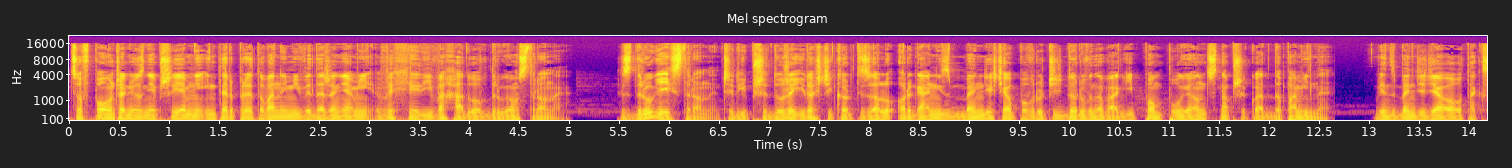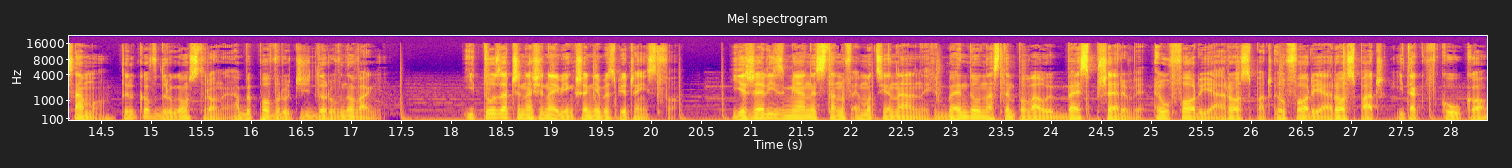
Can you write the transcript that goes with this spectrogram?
Co w połączeniu z nieprzyjemnie interpretowanymi wydarzeniami wychyli wahadło w drugą stronę. Z drugiej strony, czyli przy dużej ilości kortyzolu, organizm będzie chciał powrócić do równowagi, pompując na przykład dopaminę. Więc będzie działał tak samo, tylko w drugą stronę, aby powrócić do równowagi. I tu zaczyna się największe niebezpieczeństwo. Jeżeli zmiany stanów emocjonalnych będą następowały bez przerwy, euforia, rozpacz, euforia, rozpacz i tak w kółko,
